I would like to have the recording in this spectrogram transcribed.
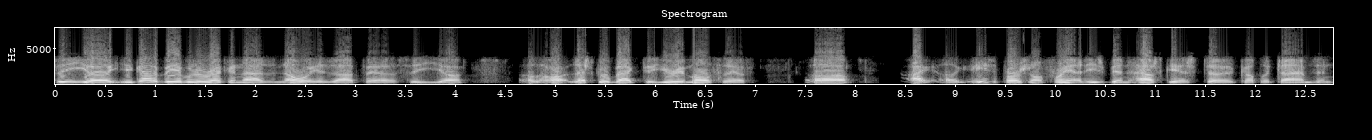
see, uh, you got to be able to recognize the noise out there. See, uh, uh let's go back to Yuri Maltsev. Uh, I uh, he's a personal friend. He's been house guest uh, a couple of times, and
